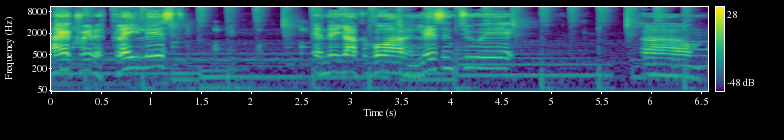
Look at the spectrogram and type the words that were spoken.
I could create a playlist, and then y'all could go out and listen to it. Um,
